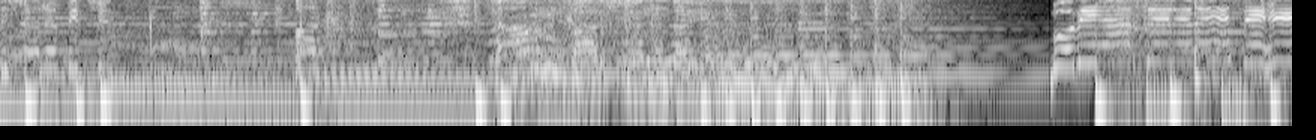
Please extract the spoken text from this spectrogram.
Dışarı bir çık tam karşındayım. Bu bir erteleme tehir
